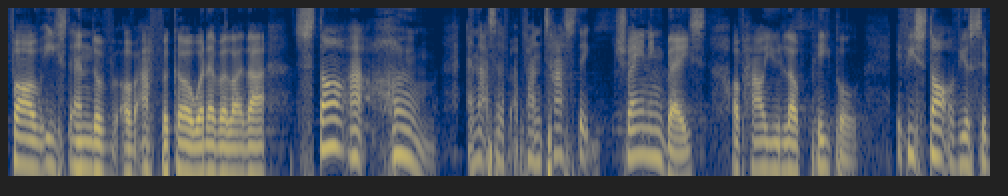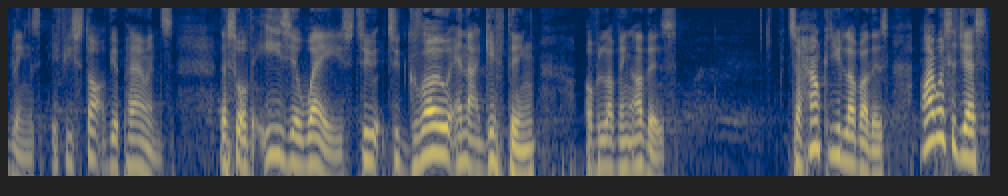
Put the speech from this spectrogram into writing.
far east end of, of Africa or whatever like that. Start at home, and that's a, a fantastic training base of how you love people. If you start with your siblings, if you start with your parents, there's sort of easier ways to, to grow in that gifting of loving others. So, how can you love others? I would suggest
